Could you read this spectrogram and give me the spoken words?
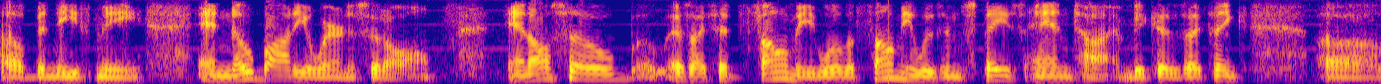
uh, beneath me, and no body awareness at all. And also, as I said, foamy. Well, the foamy was in space and time because I think uh,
